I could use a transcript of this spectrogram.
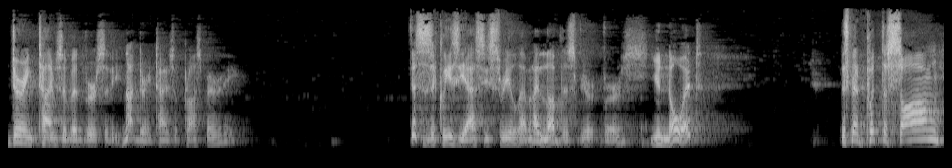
during times of adversity, not during times of prosperity. This is Ecclesiastes 3:11. I love this verse. You know it. It's been put to song.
